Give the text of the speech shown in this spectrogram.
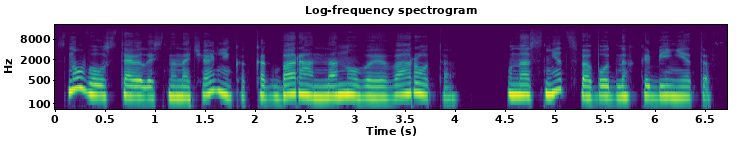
Снова уставилась на начальника, как баран на новые ворота. «У нас нет свободных кабинетов.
